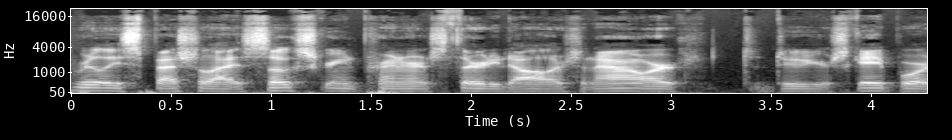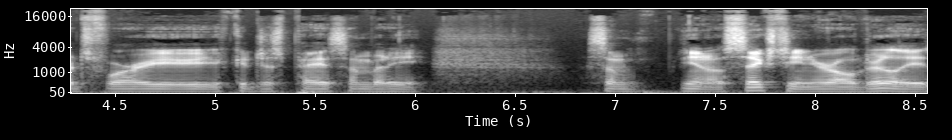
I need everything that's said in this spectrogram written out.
really specialized silkscreen printers $30 an hour to do your skateboards for you. You could just pay somebody some you know 16 year old really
